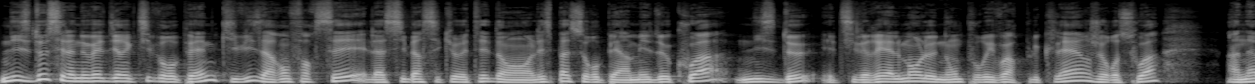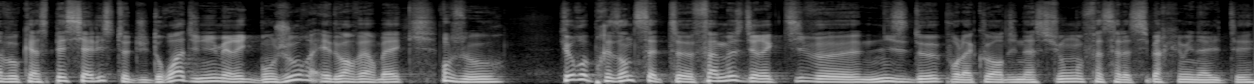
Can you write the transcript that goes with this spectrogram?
Nice 2, c'est la nouvelle directive européenne qui vise à renforcer la cybersécurité dans l'espace européen. Mais de quoi Nice 2 est-il réellement le nom? Pour y voir plus clair, je reçois un avocat spécialiste du droit du numérique. Bonjour, Edouard Verbeck. Bonjour. Que représente cette fameuse directive euh, Nice 2 pour la coordination face à la cybercriminalité?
